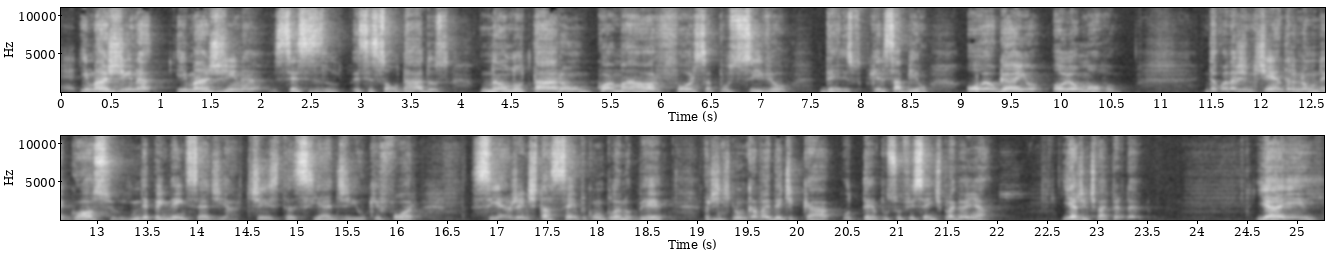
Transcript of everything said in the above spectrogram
É imagina, imagina se esses, esses soldados não lutaram com a maior força possível deles, porque eles sabiam ou eu ganho ou eu morro. Então, quando a gente entra num negócio, independente se é de artistas, se é de o que for, se a gente está sempre com um plano B, a gente nunca vai dedicar o tempo suficiente para ganhar. E a gente vai perder. E aí,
